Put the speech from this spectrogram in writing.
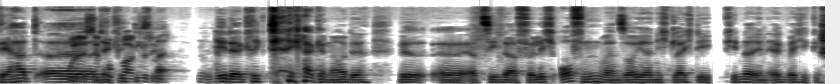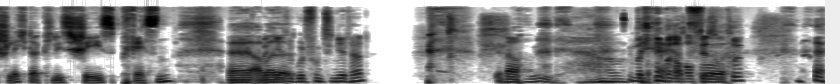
der hat, äh, Oder ist der der kriegt für diesmal, nee, der kriegt, ja genau, der will äh, erziehen da völlig offen. Man soll ja nicht gleich die Kinder in irgendwelche Geschlechterklischees pressen. Äh, Aber die so gut funktioniert hat. genau. Immer, Der immer noch auf der vor- Suche. ja,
